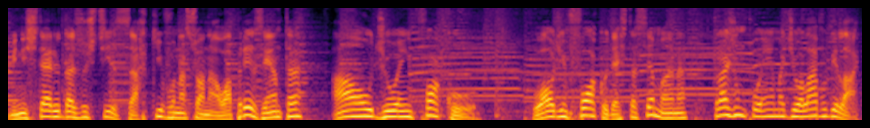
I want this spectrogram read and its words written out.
Ministério da Justiça, Arquivo Nacional apresenta Áudio em Foco. O Áudio em Foco desta semana traz um poema de Olavo Bilac,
